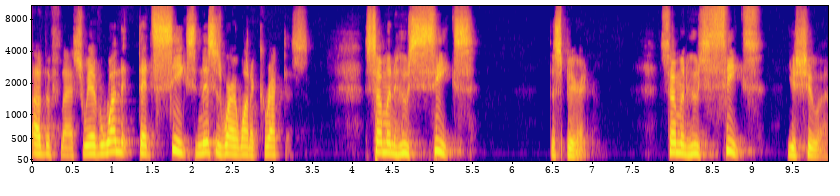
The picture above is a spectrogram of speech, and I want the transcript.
of the flesh. We have one that, that seeks, and this is where I want to correct us someone who seeks the Spirit, someone who seeks Yeshua.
